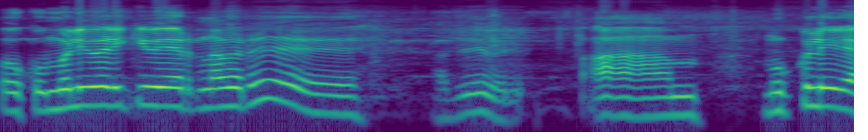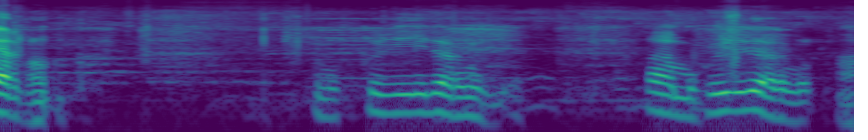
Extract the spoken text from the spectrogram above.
ഓ കുമ്മിളി വലിക്ക് വരുന്നവർ അതേ വരും. മുക്കുളിയിൽ ഇറങ്ങും മുക്കുഴിയിൽ ഇറങ്ങില്ല ആ മുക്കുഴിയിൽ ഇറങ്ങും ആ.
